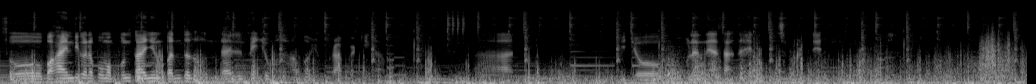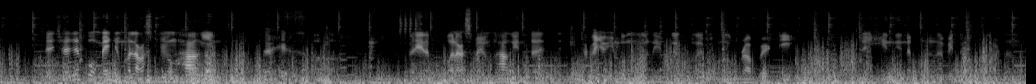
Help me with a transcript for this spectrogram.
So baka hindi ko na po mapuntahan yung banda doon dahil medyo mahaba yung property nga po. At medyo ulan na yata dahil sa part na yun. Sensya niya po, medyo malakas po yung hangin. Dahil uh, kanina po malakas pa yung hangin. Dahil tsaka yung ibang mga namin mga property ay hindi na po namin nakuha ng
